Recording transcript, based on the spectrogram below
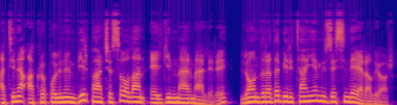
Atina Akropolü'nün bir parçası olan Elgin mermerleri, Londra'da Britanya Müzesi'nde yer alıyor.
